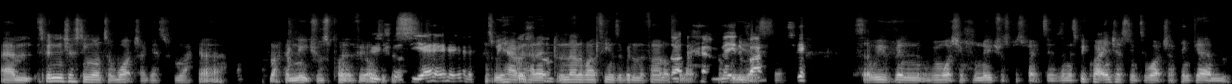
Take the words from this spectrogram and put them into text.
um, it's been an interesting one to watch, I guess, from like a like a neutral's point of view, obviously, Neutrals. 'cause- Yeah, yeah, yeah. because we haven't For had it. None of our teams have been in the finals. Like made years, so, so we've been we've been watching from neutrals perspectives, and it's been quite interesting to watch. I think um,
